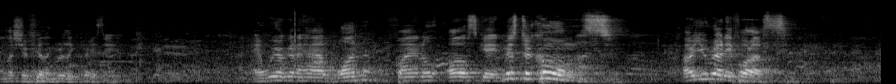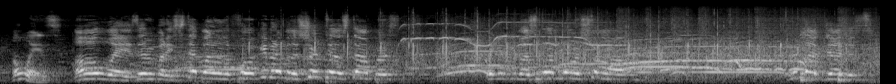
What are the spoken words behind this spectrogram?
Unless you're feeling really crazy. And we are going to have one final all skate. Mr. Coombs, are you ready for us? Always. Always. Everybody step out on the floor. Give it up for the Shirt Tail Stompers. They're going to give us one more song. Good luck, judges.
